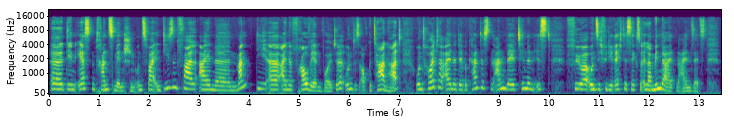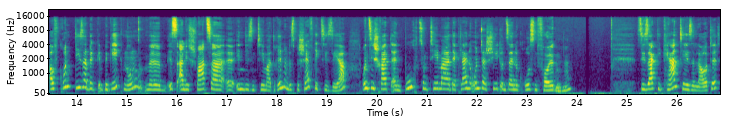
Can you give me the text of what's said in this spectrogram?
äh, den ersten Transmenschen. Und zwar in diesem Fall einen Mann, die äh, eine Frau werden wollte und es auch getan hat. Und heute eine der bekanntesten Anwältinnen ist für und sich für die Rechte sexueller Minderheiten einsetzt. Aufgrund dieser Be Begegnung äh, ist Alice Schwarzer äh, in diesem Thema drin und es beschäftigt sie sehr. Und sie schreibt ein Buch zum Thema Der kleine Unterschied und seine großen Folgen. Mhm. Sie sagt, die Kernthese lautet,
